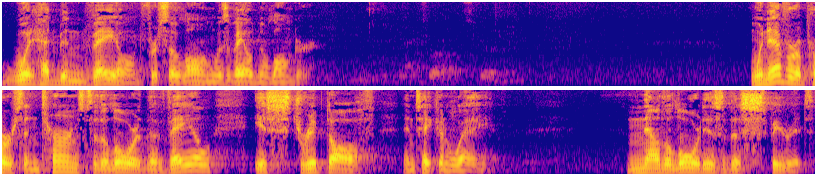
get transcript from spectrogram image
what had been veiled for so long was veiled no longer. Whenever a person turns to the Lord, the veil is stripped off and taken away. Now, the Lord is the Spirit,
